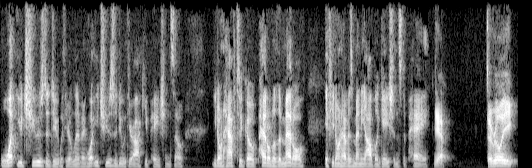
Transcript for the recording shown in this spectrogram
what you choose to do with your living, what you choose to do with your occupation. So you don't have to go pedal to the metal if you don't have as many obligations to pay. Yeah. So really,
